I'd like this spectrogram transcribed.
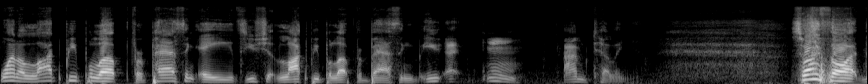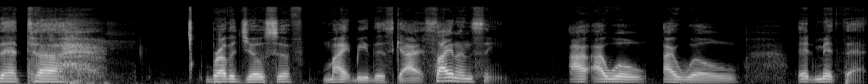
want to lock people up for passing AIDS, you should lock people up for passing. You, uh, mm, I'm telling you. So I thought that uh, Brother Joseph might be this guy, sight unseen. I, I will. I will admit that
